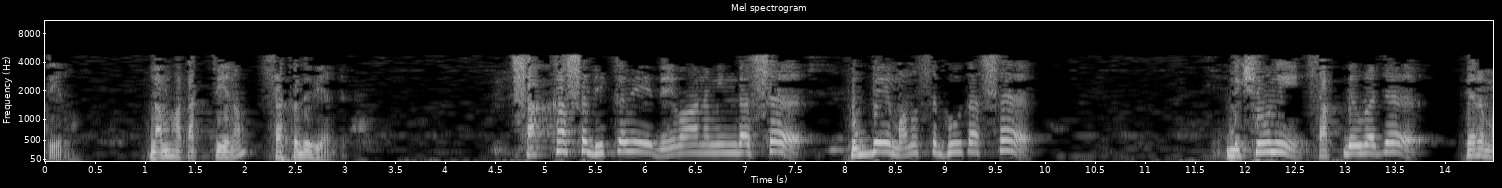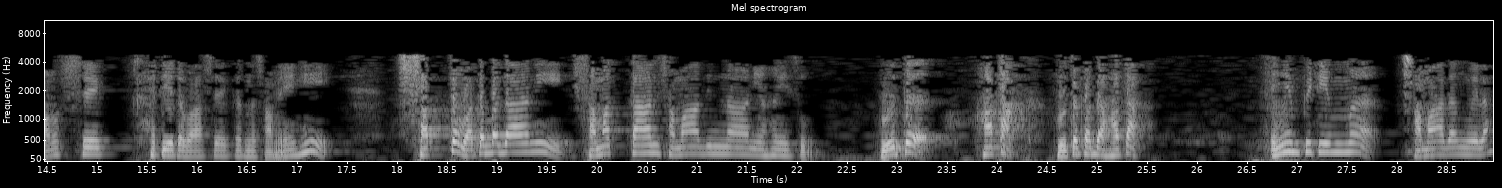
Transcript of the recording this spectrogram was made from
තියෙනවා. නම් හතක් තියෙනවා ශක්‍ර දෙවියන්ට. සක්කස්ස භික්කවේ දේවානමින්දස්ස පුබ්බේ මනුස්ස භූතස්ස භික්ෂූනි සක්දෙව් රජ පෙර මිනිස්සෙක් හැටියට වාසය කරන සමයේහි සත්ත්ව වතබදානි සමත්තාන් සමාදින්නානි අහේසු. වෘත හතක් වෘතපද හතක්. එහෙන් පිටින්ම සමාදන් වෙලා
